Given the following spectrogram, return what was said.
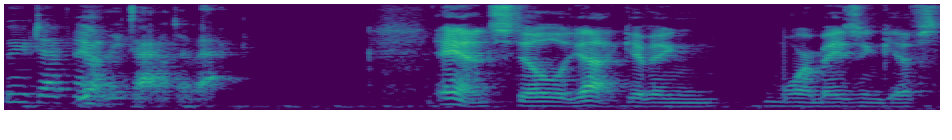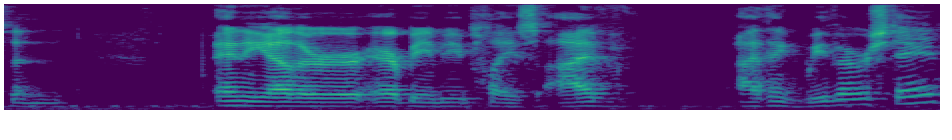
We've definitely dialed it back. and still, yeah, giving more amazing gifts than any other Airbnb place I've, I think we've ever stayed,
